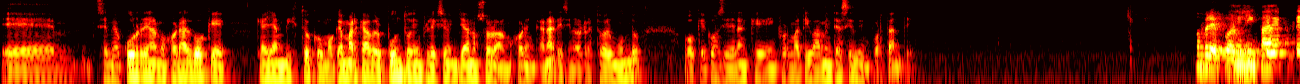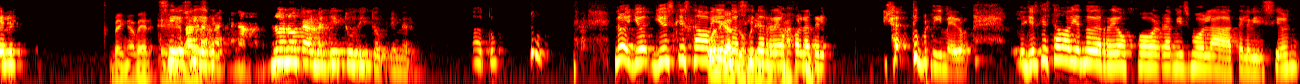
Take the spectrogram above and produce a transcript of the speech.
se me ocurre a lo mejor algo que, que hayan visto como que ha marcado el punto de inflexión, ya no solo a lo mejor en Canarias, sino en el resto del mundo, o que consideran que informativamente ha sido importante. Hombre, por mi parte... Venga, a ver. Eh, no, no, Carmen, di tú, di tú primero. No, tú. No, yo, yo es que estaba viendo así de reojo la televisión. tú primero. Yo es que estaba viendo de reojo ahora mismo la televisión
